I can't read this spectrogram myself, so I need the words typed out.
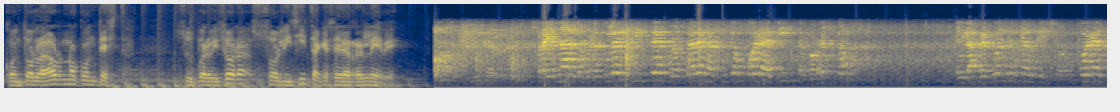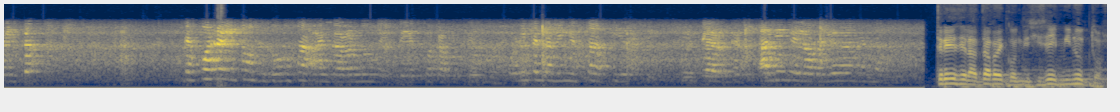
Controlador no contesta. Supervisora solicita que se le releve. Reinaldo, pero tú le dijiste proceder el ejercicio fuera de pista, ¿correcto? En la frecuencia que has dicho, fuera de pista. Después revisamos y vamos a encargarnos de, de, esto acá, porque ahorita también está así, así. Claro, alguien que lo releve, 3 de la tarde con 16 minutos.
